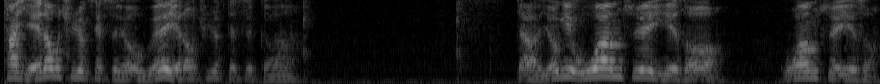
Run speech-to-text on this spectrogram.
다 얘라고 출력됐어요. 왜 얘라고 출력됐을까? 자 여기 오함수에 의해서 오함수에 의해서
